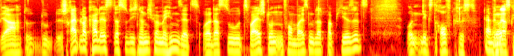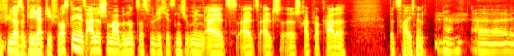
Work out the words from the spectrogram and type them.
ja, du, du Schreibblockade ist, dass du dich noch nicht mal mehr hinsetzt oder dass du zwei Stunden vorm weißen Blatt Papier sitzt und nichts drauf kriegst. Dann Wenn du das Gefühl hast, okay, ich habe die Floskeln jetzt alle schon mal benutzt, das würde ich jetzt nicht unbedingt als, als, als äh, Schreibblockade bezeichnen. Ja, äh,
